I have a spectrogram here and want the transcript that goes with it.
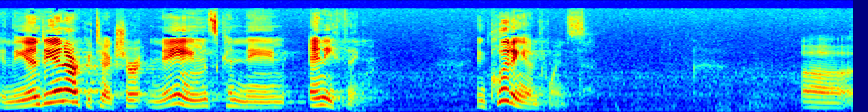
In the NDN architecture, names can name anything, including endpoints. Uh,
